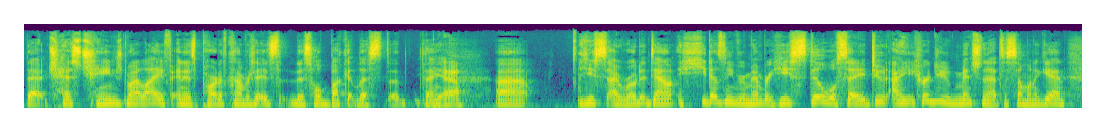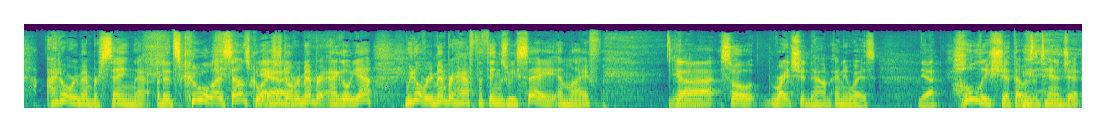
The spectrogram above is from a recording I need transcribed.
that has changed my life and is part of conversation. It's this whole bucket list uh, thing. Yeah. Uh, he's, I wrote it down. He doesn't even remember. He still will say, dude, I heard you mention that to someone again. I don't remember saying that, but it's cool. It sounds cool. I just don't remember it. And I go, yeah, we don't remember half the things we say in life. Yeah. Uh, so write shit down. Anyways, yeah. holy shit, that was a tangent.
